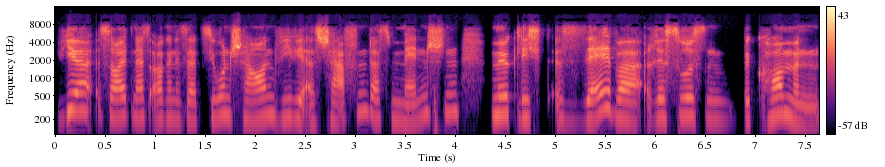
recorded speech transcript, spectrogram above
wir sollten als Organisation schauen, wie wir es schaffen, dass Menschen möglichst selber Ressourcen bekommen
